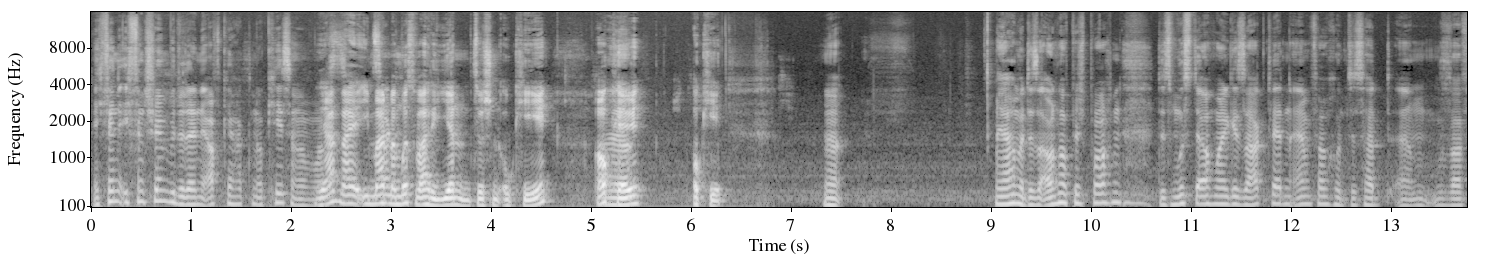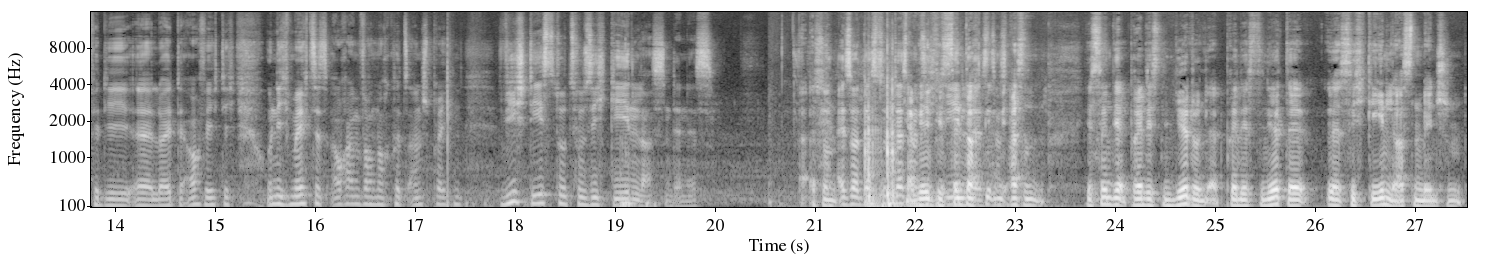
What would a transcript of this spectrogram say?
Ich finde ich find schön, wie du deine aufgehackten Okays immer machst. Ja, weil ich meine, man muss variieren zwischen okay, okay, ja. okay. Ja. Ja, haben wir das auch noch besprochen. Das musste auch mal gesagt werden einfach und das hat, ähm, war für die äh, Leute auch wichtig. Und ich möchte es auch einfach noch kurz ansprechen. Wie stehst du zu sich gehen lassen, Dennis? Also, also dass du das ja, wir, wir sind doch, lässt, also, wir sind ja prädestiniert und prädestinierte äh, sich gehen lassen Menschen.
